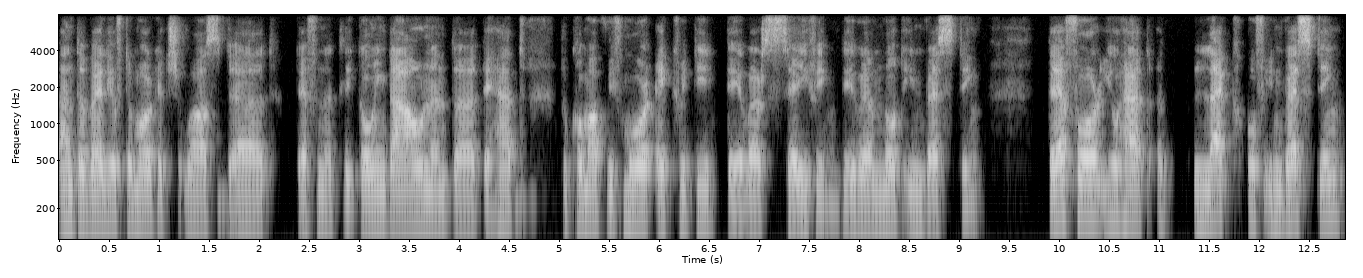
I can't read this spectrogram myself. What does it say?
and the value of the mortgage was uh, definitely going down and uh, they had to come up with more equity. They were saving, they were not investing. Therefore, you had a lack of investing,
